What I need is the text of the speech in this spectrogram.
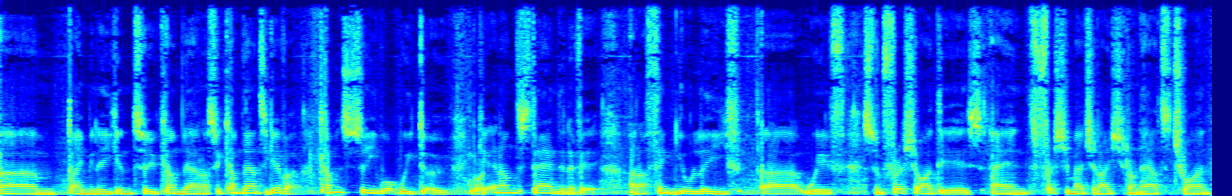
um, Damien Egan to come down. I said, "Come down together. Come and see what we do. Get an understanding of it, and I think you'll leave uh, with some fresh ideas and fresh imagination on how to try and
